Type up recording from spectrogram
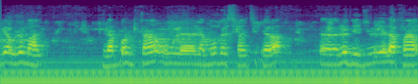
bien ou le mal, la bonne fin ou la, la mauvaise fin, etc., euh, le début et la fin,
